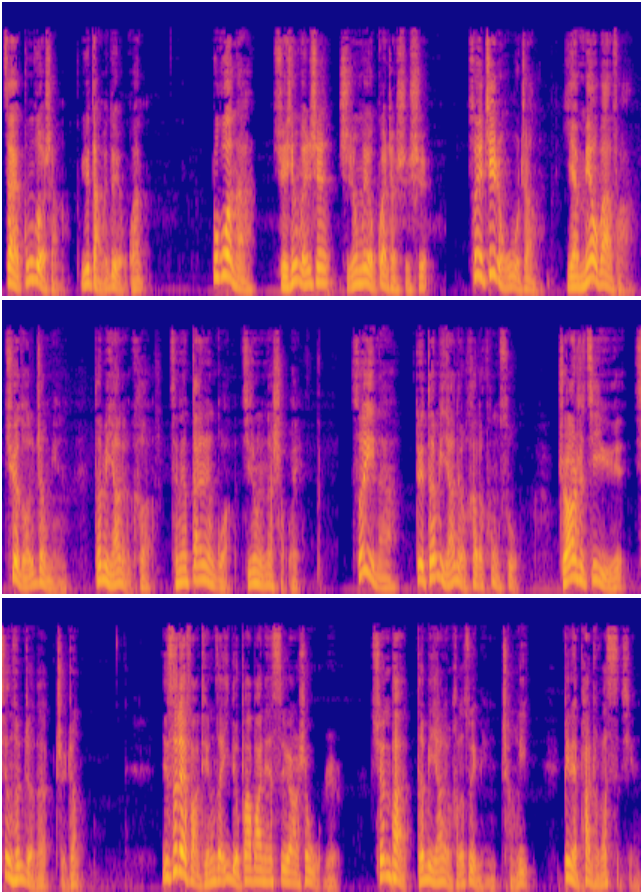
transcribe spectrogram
在工作上与党卫队有关。不过呢，血型纹身始终没有贯彻实施，所以这种物证也没有办法确凿的证明德米扬纽克曾经担任过集中营的守卫。所以呢，对德米扬纽克的控诉主要是基于幸存者的指证。以色列法庭在一九八八年四月二十五日。宣判德米扬纽克的罪名成立，并且判处他死刑。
